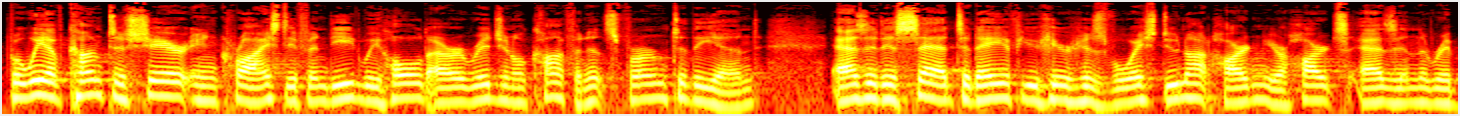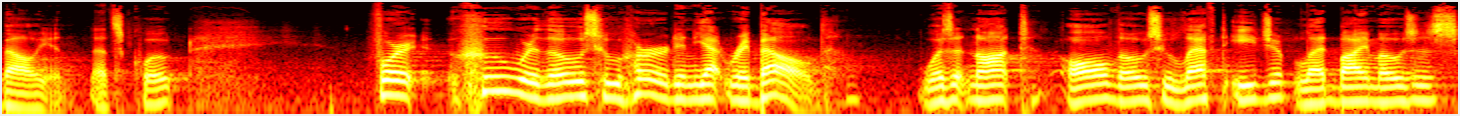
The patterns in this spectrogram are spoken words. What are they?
For we have come to share in Christ, if indeed we hold our original confidence firm to the end. As it is said, Today, if you hear his voice, do not harden your hearts as in the rebellion. That's quote. For who were those who heard and yet rebelled? Was it not all those who left Egypt, led by Moses,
